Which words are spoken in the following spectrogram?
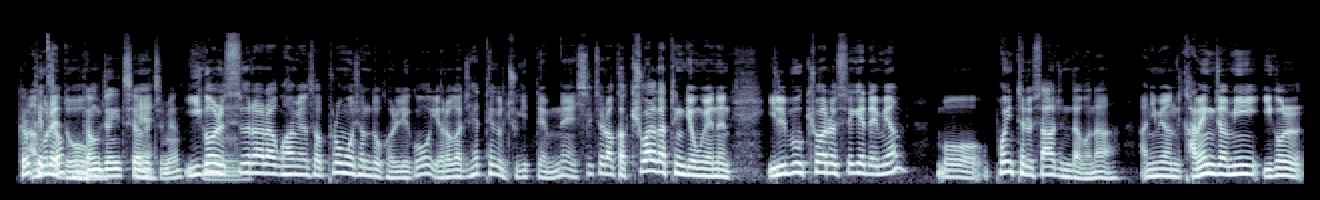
그렇겠죠. 아무래도 경쟁이 예, 치열해지면. 이걸 음. 쓰라라고 하면서 프로모션도 걸리고 여러 가지 혜택을 주기 때문에 실제로 아까 QR 같은 경우에는 일부 QR을 쓰게 되면 뭐 포인트를 쌓아준다거나 아니면 가맹점이 이걸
